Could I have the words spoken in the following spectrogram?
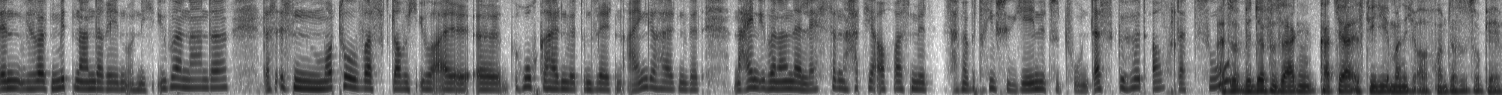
denn wir sollten miteinander reden und nicht übereinander. Das ist ein Motto, was, glaube ich, überall äh, hochgehalten wird und selten eingehalten wird. Nein, übereinander lästern hat ja auch was mit, sag mal, Betriebshygiene zu tun. Das gehört auch dazu. Also wir dürfen sagen, Katja ist die, die immer nicht aufräumt. Das ist okay.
